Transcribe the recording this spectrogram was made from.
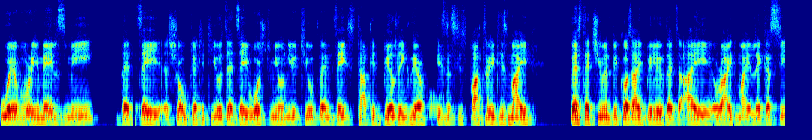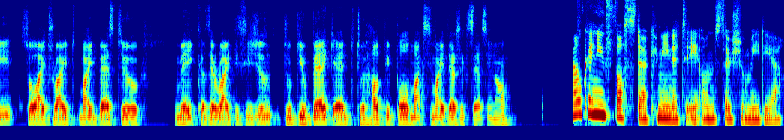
whoever emails me that they show gratitude, that they watched me on YouTube and they started building their businesses faster. It is my best achievement because I believe that I write my legacy. So I tried my best to make the right decision to give back and to help people maximize their success, you know? How can you foster community on social media?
